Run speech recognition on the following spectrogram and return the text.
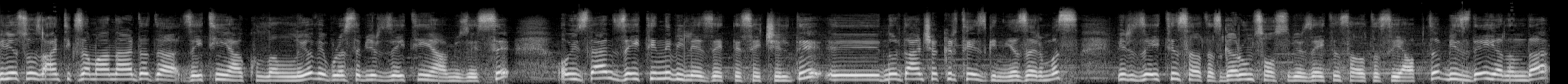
Biliyorsunuz antik zamanlarda da zeytinyağı kullanılıyor ve burası da bir zeytinyağı müzesi. O yüzden zeytinli bir lezzette seçildi. E, Nurdan Çakır Tezgin yazarımız bir zeytin salatası, garum soslu bir zeytin salatası yaptı. Biz de yanında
